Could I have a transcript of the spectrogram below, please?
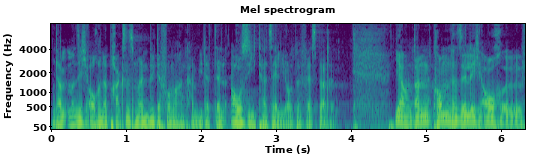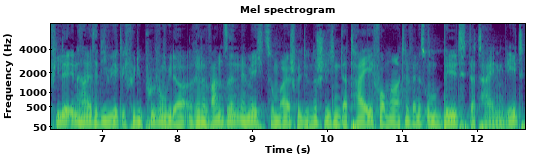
damit man sich auch in der Praxis mal ein Bild davor machen kann, wie das denn aussieht tatsächlich auf der Festplatte. Ja, und dann kommen tatsächlich auch äh, viele Inhalte, die wirklich für die Prüfung wieder relevant sind, nämlich zum Beispiel die unterschiedlichen Dateiformate, wenn es um Bilddateien geht.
